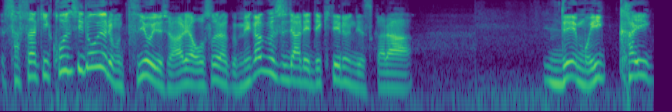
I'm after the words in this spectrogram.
佐々木小次郎よりも強いでしょ。あれはおそらく目隠しであれできてるんですから。で、もう一回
